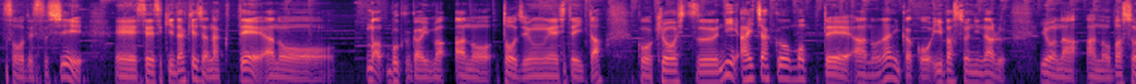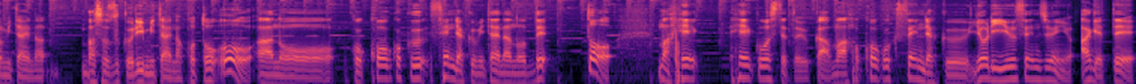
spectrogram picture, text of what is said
そうですし、えー、成績だけじゃなくてあのまあ、僕が今あの当時運営していたこう教室に愛着を持ってあの何かこう居場所になるようなあの場所みたいな場所づくりみたいなことをあのこう広告戦略みたいなのでと、まあ、並並行してというか、まあ、広告戦略より優先順位を上げて、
